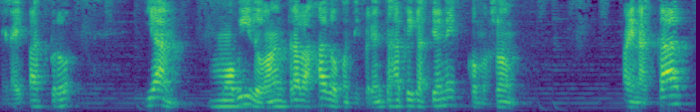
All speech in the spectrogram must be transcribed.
el iPad Pro, y han movido, han trabajado con diferentes aplicaciones como son Final Cut,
